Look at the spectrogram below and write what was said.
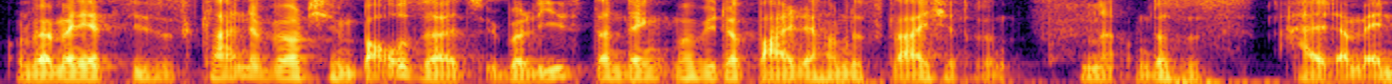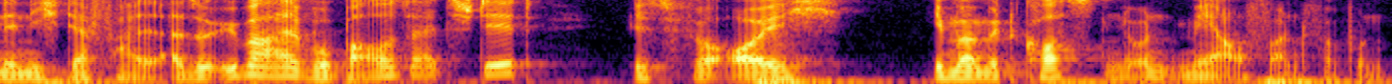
Und wenn man jetzt dieses kleine Wörtchen Bausalz überliest, dann denkt man wieder, beide haben das gleiche drin. Ja. Und das ist halt am Ende nicht der Fall. Also überall, wo Bausalz steht, ist für euch immer mit Kosten und Mehraufwand verbunden.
